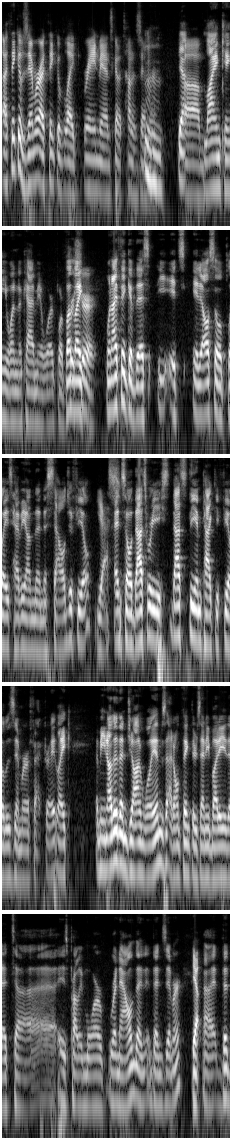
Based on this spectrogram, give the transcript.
I think of Zimmer, I think of like Rain Man's got a ton of Zimmer. Mhm. Yeah, Um, Lion King, he won an Academy Award for. But For like sure. when I think of this, it's it also plays heavy on the nostalgia feel. Yes. and so that's where you that's the impact you feel the Zimmer effect, right? Like, I mean, other than John Williams, I don't think there's anybody that uh, is probably more renowned than than Zimmer. Yeah. uh, the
